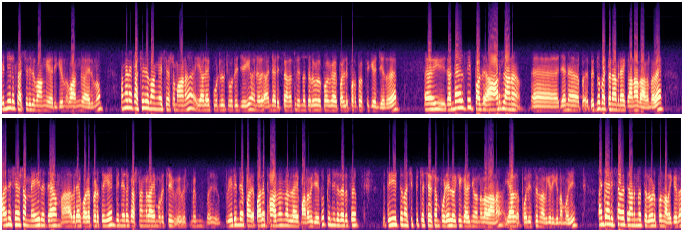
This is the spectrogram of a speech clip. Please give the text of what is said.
പിന്നീട് കസ്റ്റഡിയിൽ വാങ്ങുകയായിരിക്കും വാങ്ങുകയായിരുന്നു. അങ്ങനെ കസ്റ്റഡിയിൽ വാങ്ങിയ ശേഷമാണ് ഇയാളെ കൂടുതൽ ചോദ്യം ചെയ്യുകയും അതിന്റെ അടിസ്ഥാനത്തിൽ ഇന്ന് തെളിവ് പള്ളിപ്പുറത്ത് എത്തിക്കുകയും ചെയ്തത്. ഈ രണ്ടായിരത്തി ആറിലാണ് ജന ബിന്ദു പത്മനാഭനെ കാണാതാകുന്നത്. അതിനുശേഷം മെയിൽ അദ്ദേഹം അവരെ കൊലപ്പെടുത്തുകയും പിന്നീട് കഷ്ണങ്ങളായി മുറിച്ച് വീടിന്റെ പല ഭാഗങ്ങളിലായി മറവ് ചെയ്തു. പിന്നീട് ഇതെടുത്ത് തീയിട്ട് നശിപ്പിച്ച ശേഷം പുഴയിലേക്ക് കഴിഞ്ഞു എന്നുള്ളതാണ് ഇയാൾ പോലീസിന് നൽകിയിരിക്കുന്ന മൊഴി. അതിന്റെ അടിസ്ഥാനത്തിലാണ് ഇന്ന് തെളിവെടുപ്പ് നൽകിയത്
